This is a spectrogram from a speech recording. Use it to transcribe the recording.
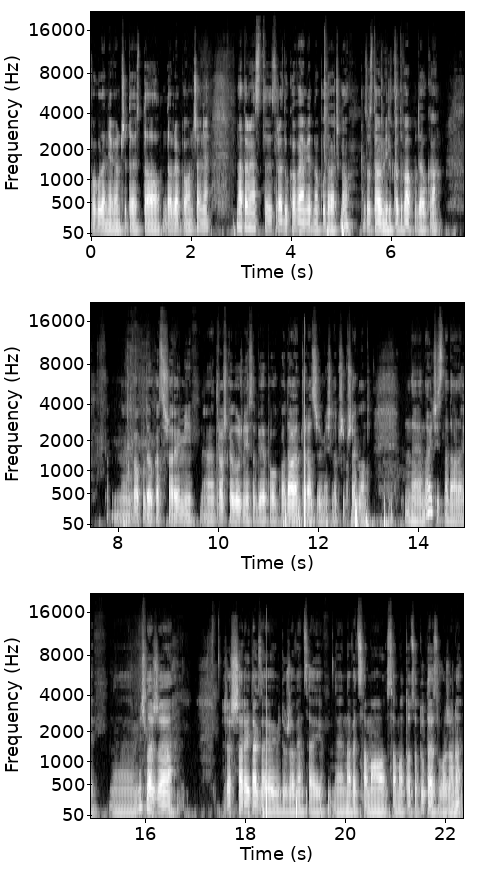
W ogóle nie wiem, czy to jest to dobre połączenie. Natomiast zredukowałem jedno pudełeczko. Zostały mi tylko dwa pudełka. y, Dwa pudełka z szarymi. E, Troszkę luźniej sobie poukładałem teraz, żeby mieć lepszy przegląd. E, No i cisnę dalej. E, Myślę, że, że szare i tak zajęły mi dużo więcej. e, Nawet samo, samo to, co tutaj jest ułożone,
